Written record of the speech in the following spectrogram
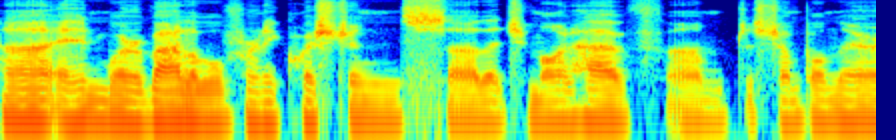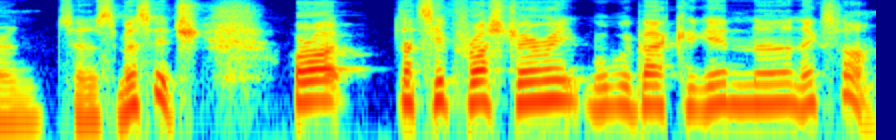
Uh, and we're available for any questions uh, that you might have. Um, just jump on there and send us a message. All right, that's it for us, Jeremy. We'll be back again next time.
